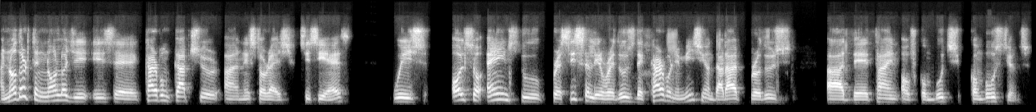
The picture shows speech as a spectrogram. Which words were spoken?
Another technology is uh, carbon capture and storage, CCS, which also aims to precisely reduce the carbon emission that are produced at the time of combustions.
